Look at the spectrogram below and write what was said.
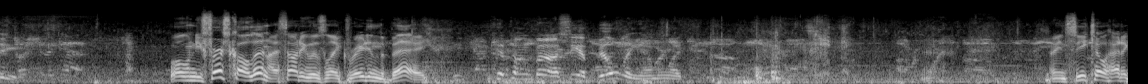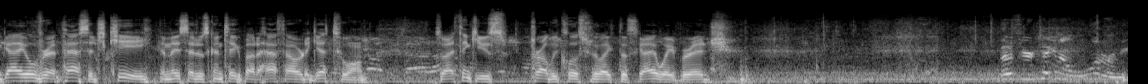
offshore is he? Well, when you first called in, I thought he was like right in the bay. He kept talking about I see a building. I'm like, I mean, Sea Tow had a guy over at Passage Key, and they said it was going to take about a half hour to get to him. So I think he's probably closer to like the Skyway Bridge. but if you're taking on water and you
